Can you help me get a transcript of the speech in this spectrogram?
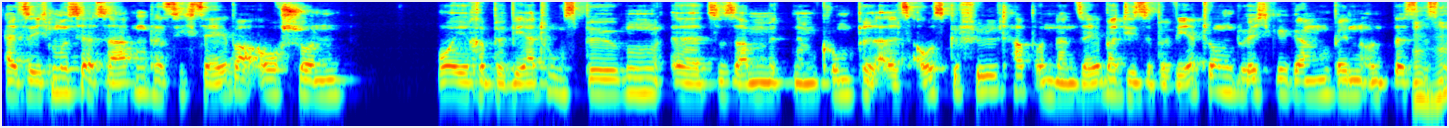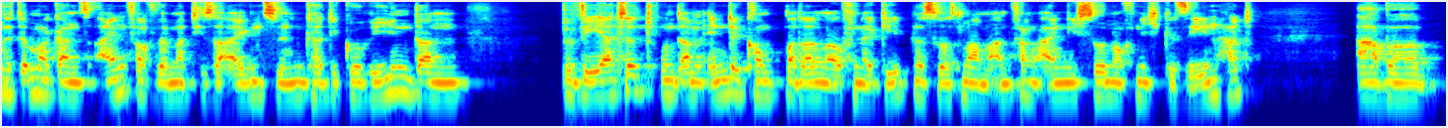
Also ich muss ja sagen, dass ich selber auch schon eure Bewertungsbögen äh, zusammen mit einem Kumpel als ausgefüllt habe und dann selber diese Bewertungen durchgegangen bin. Und das ist Mhm. nicht immer ganz einfach, wenn man diese einzelnen Kategorien dann bewertet und am Ende kommt man dann auf ein Ergebnis, was man am Anfang eigentlich so noch nicht gesehen hat. Aber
